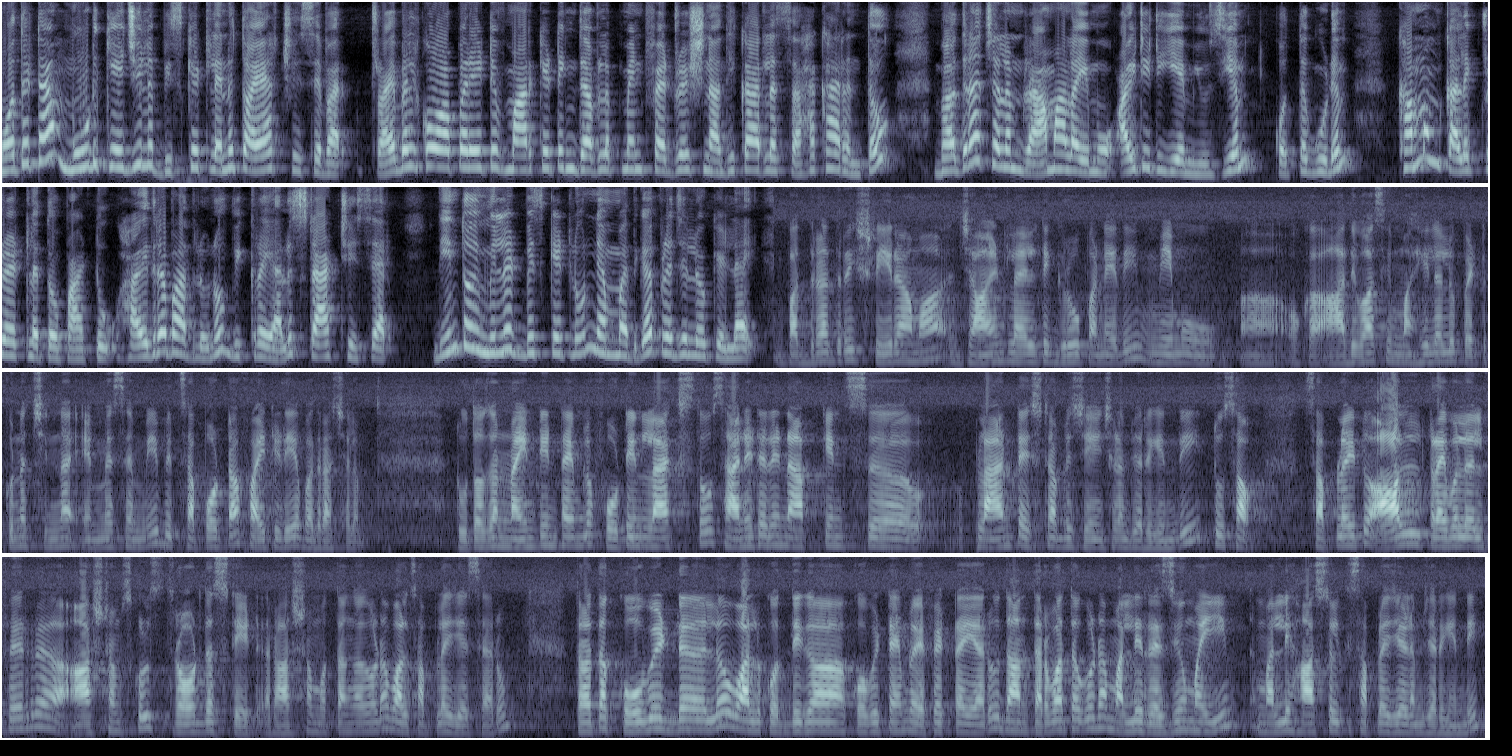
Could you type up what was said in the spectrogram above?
మొదట మూడు కేజీల బిస్కెట్లను తయారు చేసేవారు. Tribal cooperative marketing development federation అధికారుల సహకారంతో Bhadrachalam రామాలయము I T D A museum Kothagudem Khammam కలెక్టరేట్లతో పాటు హైదరాబాద్లోనూ విక్రయాలు స్టార్ట్ చేశారు. దీంతో ఈ మిల్లెట్ బిస్కెట్లు నెమ్మదిగా ప్రజల్లోకి వెళ్ళాయి. Bhadradri Srirama joint liability group అనేది మేము ఒక ఆదివాసీ మహిళలు పెట్టుకున్న చిన్న M S M E with support of I T D A Bhadrachalam. Two thousand nineteen టైంలో ఫోర్టీన్ ల్యాక్స్తో శానిటరీ నాప్కిన్స్ ప్లాంట్ ఎస్టాబ్లిష్ చేయించడం జరిగింది. To supply to all tribal welfare ashram schools throughout the state. రాష్ట్రం మొత్తంగా కూడా వాళ్ళు supply చేశారు. తర్వాత కోవిడ్లో వాళ్ళు కొద్దిగా కోవిడ్ టైంలో ఎఫెక్ట్ అయ్యారు. దాని తర్వాత కూడా మళ్ళీ రెజ్యూమ్ అయ్యి మళ్ళీ హాస్టల్కి సప్లై చేయడం జరిగింది.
